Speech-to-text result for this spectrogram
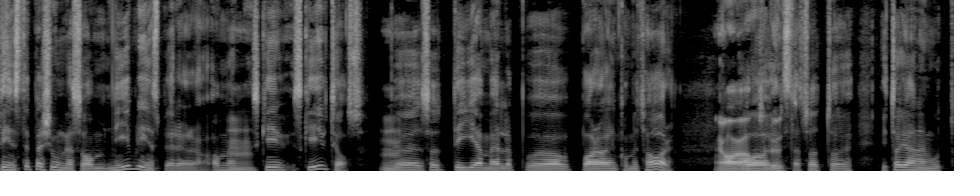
finns det personer som ni blir inspirerade av, ja, men Mm. skriv, skriv till oss. Mm. Eh, Så DM eller på, bara en kommentar Ja, ja, absolut. Insta. Så att, eh, vi tar gärna emot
